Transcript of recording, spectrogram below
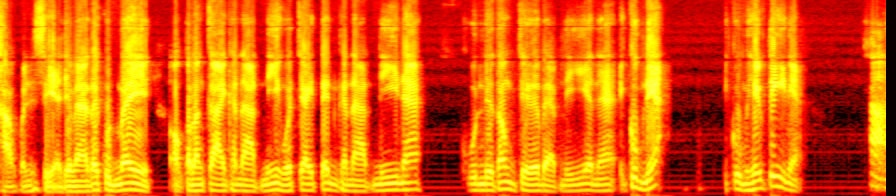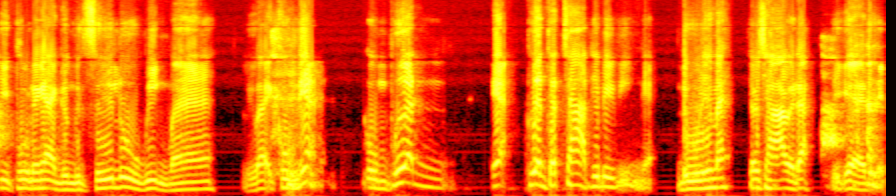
เข่ามันเสียใช่ไหมถ้าคุณไม่ออกกำลังกายขนาดนี้หัวใจเต้นขนาดนี้นะ คุณจะต้องเจอแบบนี้นะไอ้กลุ่มเนี้ยไอ้กลุ่มเฮลตี้เนี่ยค่ะ ที่พูดง่ายๆคือมันซื้อลู่วิ่งมา หรือว่าไอ้กลุ่มเนี้ยกลุ่มเพื่อนเนี่ยเพื่อนชัดชาติที่ไปวิ่งเนี่ย ดูใช่ไหมเช้าเช้าๆเลยนะที่แกที่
